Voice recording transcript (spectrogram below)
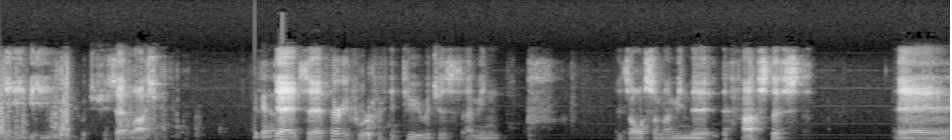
PB, which she set last year. Yeah. Yeah, it's uh, 34.52, which is, I mean, it's awesome. I mean, the the fastest uh,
